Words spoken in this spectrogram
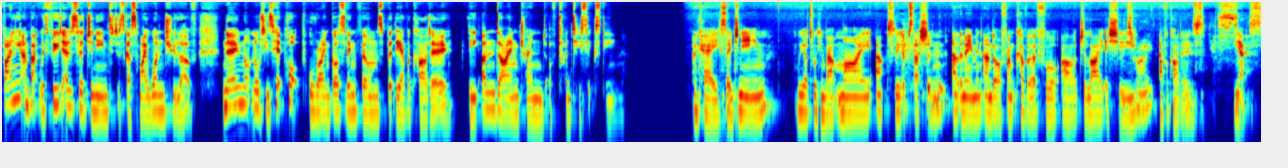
Finally, I'm back with food editor Janine to discuss my one true love. No, not Naughty's hip hop or Ryan Gosling films, but the avocado, the undying trend of 2016. Okay, so Janine, we are talking about my absolute obsession at the moment and our front cover for our July issue. That's right. Avocados. Yes. Yes.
